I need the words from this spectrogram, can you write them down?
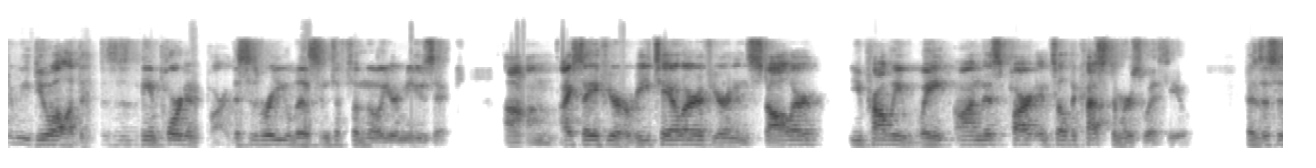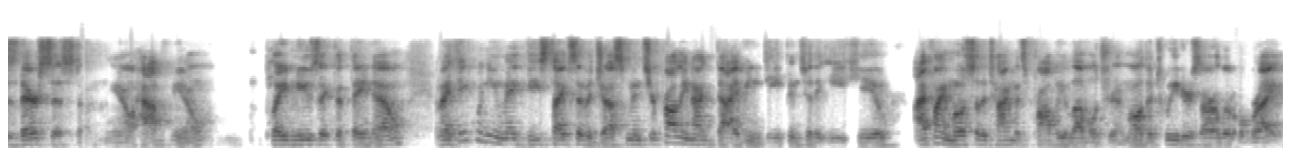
after we do all of this, this is the important part. This is where you listen to familiar music. Um, I say if you're a retailer, if you're an installer, you probably wait on this part until the customer's with you because this is their system. You know, have, you know, play music that they know. And I think when you make these types of adjustments, you're probably not diving deep into the EQ. I find most of the time it's probably level trim. Oh, the tweeters are a little bright.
